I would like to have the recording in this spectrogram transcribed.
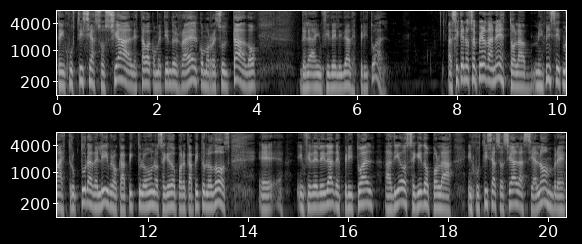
de injusticia social estaba cometiendo Israel como resultado de la infidelidad espiritual. Así que no se pierdan esto, la mismísima estructura del libro, capítulo 1 seguido por el capítulo 2, eh, infidelidad espiritual a Dios seguido por la injusticia social hacia el hombre.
